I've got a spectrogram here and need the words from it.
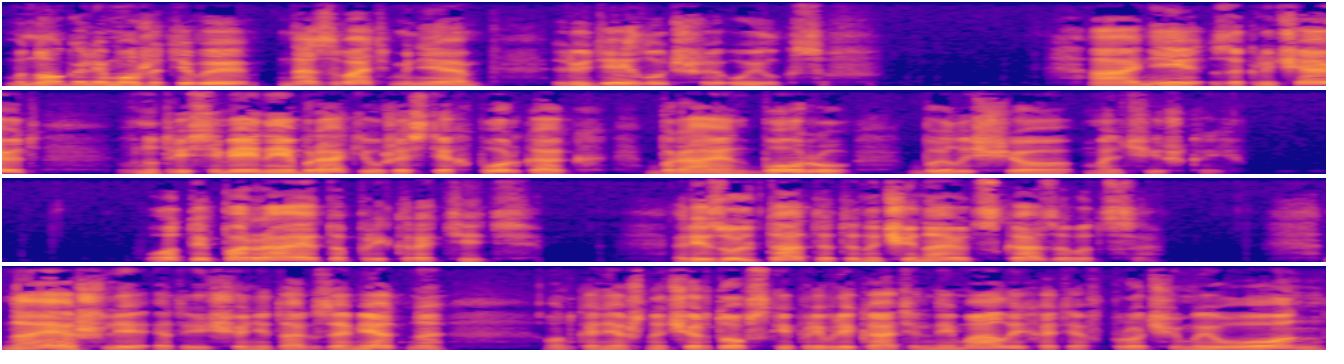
Много ли можете вы назвать мне людей лучше Уилксов? А они заключают внутрисемейные браки уже с тех пор, как Брайан Бору был еще мальчишкой. Вот и пора это прекратить. Результаты-то начинают сказываться. На Эшли это еще не так заметно. Он, конечно, чертовски привлекательный малый, хотя, впрочем, и он...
